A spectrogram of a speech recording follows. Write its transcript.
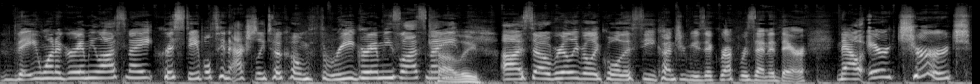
they won a Grammy last night. Chris Stapleton actually took home three Grammys last night. Uh, so really, really cool to see country music represented there. Now, Eric Church,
